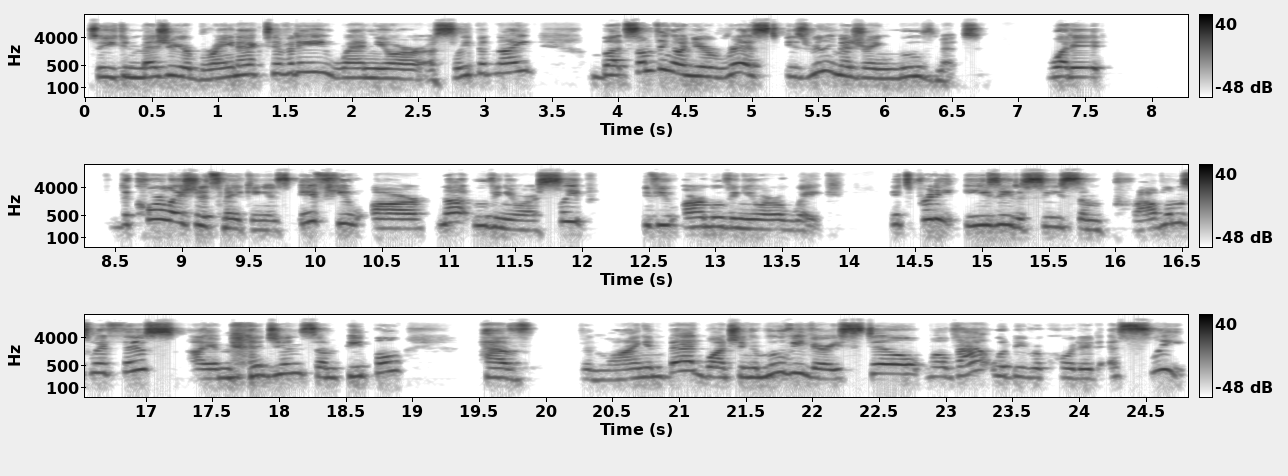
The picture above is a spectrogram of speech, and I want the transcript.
so you can measure your brain activity when you're asleep at night. But something on your wrist is really measuring movement. What it the correlation it's making is if you are not moving, you are asleep. If you are moving, you are awake. It's pretty easy to see some problems with this. I imagine some people have been lying in bed watching a movie very still, well, that would be recorded as sleep.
